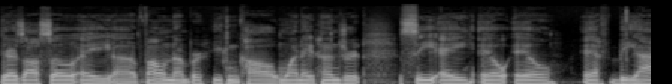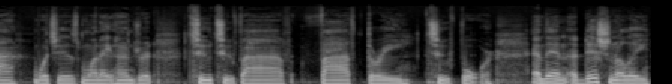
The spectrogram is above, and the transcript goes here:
There's also a uh, phone number you can call 1 800 CALL FBI, which is 1 800 225 5324. And then additionally,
